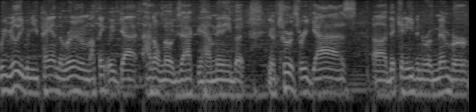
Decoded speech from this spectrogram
we really, when you pan the room, I think we've got, I don't know exactly how many, but, you know, two or three guys uh, that can even remember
